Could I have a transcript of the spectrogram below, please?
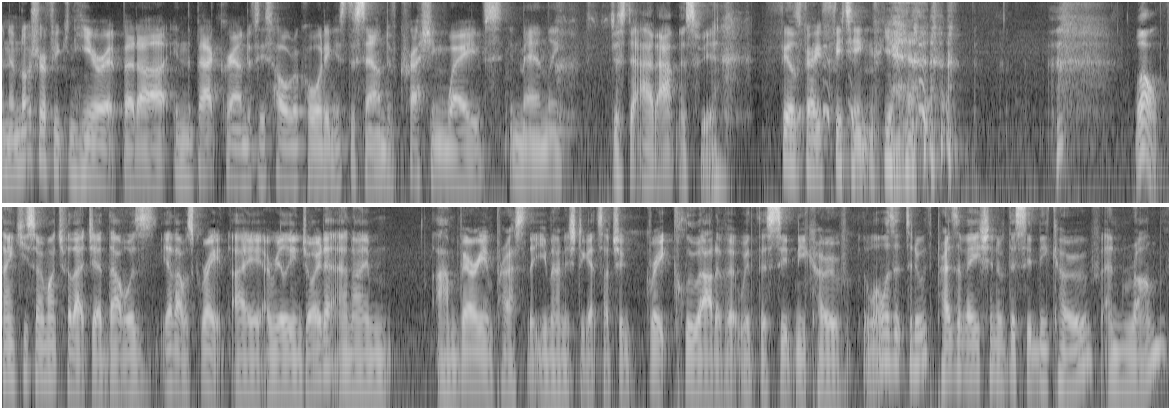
And I'm not sure if you can hear it, but uh, in the background of this whole recording is the sound of crashing waves in Manly. Just to add atmosphere. Feels very fitting. Yeah. Well, thank you so much for that, Jed. That was yeah, that was great. I, I really enjoyed it, and I'm I'm very impressed that you managed to get such a great clue out of it with the Sydney Cove. What was it to do with preservation of the Sydney Cove and rum?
